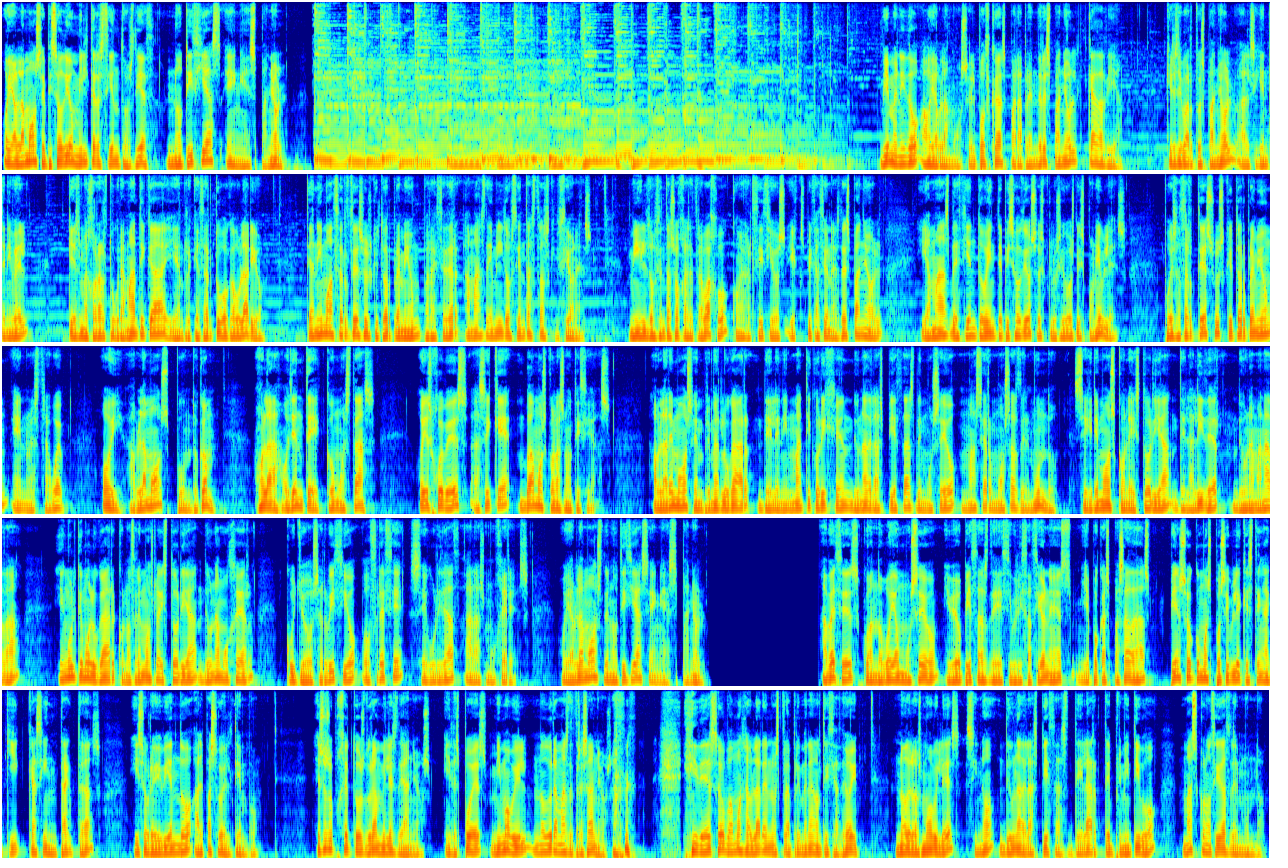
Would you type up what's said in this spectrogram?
Hoy hablamos episodio 1310, Noticias en español. Bienvenido a Hoy Hablamos, el podcast para aprender español cada día. ¿Quieres llevar tu español al siguiente nivel? ¿Quieres mejorar tu gramática y enriquecer tu vocabulario? Te animo a hacerte suscriptor premium para acceder a más de 1200 transcripciones, 1200 hojas de trabajo con ejercicios y explicaciones de español y a más de 120 episodios exclusivos disponibles. Puedes hacerte suscriptor premium en nuestra web hoyhablamos.com. Hola, oyente, ¿cómo estás? Hoy es jueves, así que vamos con las noticias. Hablaremos, en primer lugar, del enigmático origen de una de las piezas de museo más hermosas del mundo. Seguiremos con la historia de la líder de una manada y, en último lugar, conoceremos la historia de una mujer cuyo servicio ofrece seguridad a las mujeres. Hoy hablamos de noticias en español. A veces, cuando voy a un museo y veo piezas de civilizaciones y épocas pasadas, pienso cómo es posible que estén aquí casi intactas y sobreviviendo al paso del tiempo. Esos objetos duran miles de años y después mi móvil no dura más de tres años. y de eso vamos a hablar en nuestra primera noticia de hoy. No de los móviles, sino de una de las piezas del arte primitivo más conocidas del mundo.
